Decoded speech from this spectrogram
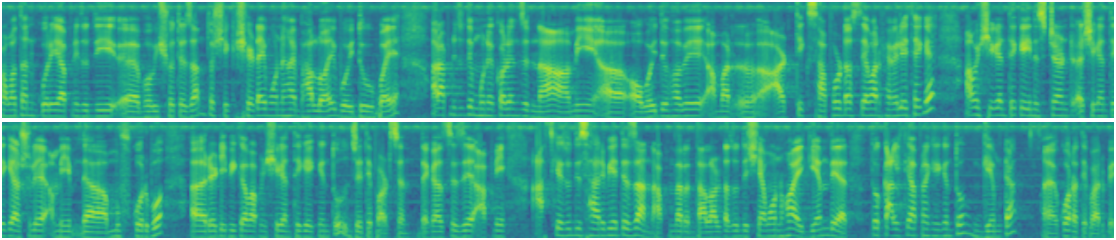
সমাধান করে আপনি যদি ভবিষ্যতে যান, তো সেটাই মনে হয় ভালো হয় বৈধ উপায়ে। আর আপনি যদি মনে করেন যে, না, আমি অবৈধভাবে আমার আর্থিক সাপোর্ট আছে আমার ফ্যামিলি থেকে, আমি সেখান থেকে ইনস্ট্যান্ট সেখান থেকে আসলে আমি মুভ করব। রেডি পিক আপ আপনি সেখান থেকে কিন্তু যেতে পারছেন। দেখা যাচ্ছে যে আপনি আজকে যদি সার্বিয়াতে যান আপনার দালালটা যদি সেমন হয় গেম দেওয়ার তো কালকে আপনাকে কিন্তু গেমটা করাতে পারবে।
